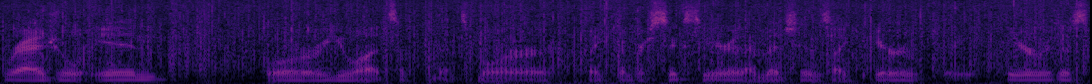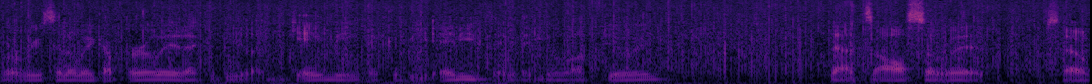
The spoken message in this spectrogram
gradual in, or you want something that's more like number six here that mentions like irre- irresistible reason to wake up early. That could be like gaming. It could be anything that you love doing. That's also it. So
